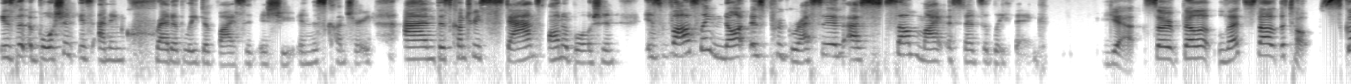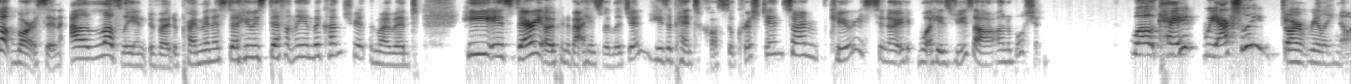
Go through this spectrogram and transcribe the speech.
is that abortion is an incredibly divisive issue in this country. And this country's stance on abortion is vastly not as progressive as some might ostensibly think. Yeah. So, Bella, let's start at the top. Scott Morrison, our lovely and devoted Prime Minister, who is definitely in the country at the moment. He is very open about his religion. He's a Pentecostal Christian. So, I'm curious to know what his views are on abortion. Well, Cate, we actually don't really know.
